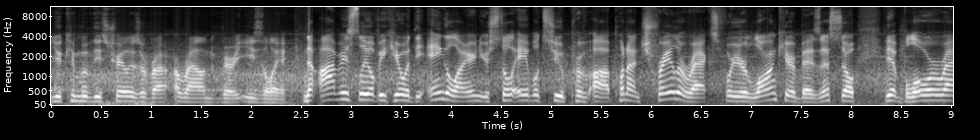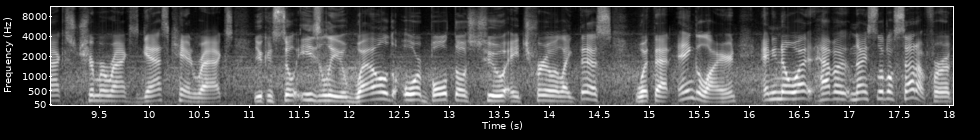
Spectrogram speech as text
you can move these trailers around very easily. Now obviously over here with the angle iron, you're still able to uh, put on trailer racks for your lawn care business. So if you have blower racks, trimmer racks, gas can racks, you can still easily weld or bolt those to a trailer like this with that angle iron. And you know what? Have a nice little setup for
